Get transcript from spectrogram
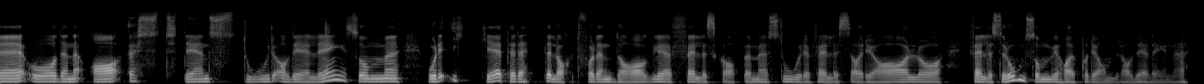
Eh, og denne A-øst det er en stor avdeling som, eh, hvor det ikke er tilrettelagt for den daglige fellesskapet med store fellesareal og fellesrom som vi har på de andre avdelingene.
